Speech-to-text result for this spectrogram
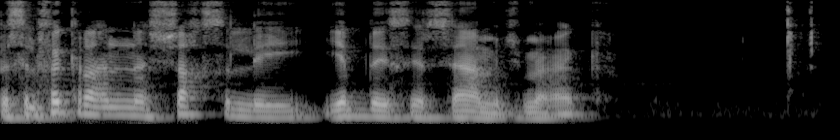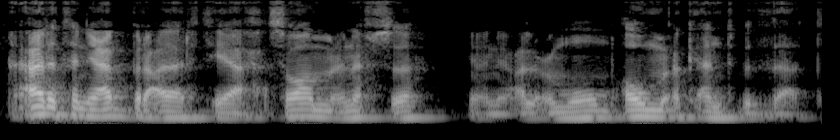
بس الفكرة إن الشخص اللي يبدأ يصير سامج معك عادة يعبر على ارتياحه سواء مع نفسه يعني على العموم أو معك أنت بالذات.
